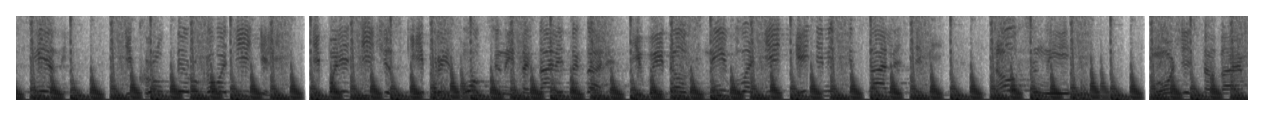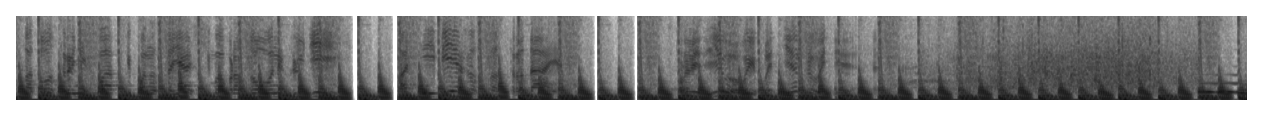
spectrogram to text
Вырастут и крупные руководители, и политические, и производственные, и так далее, и так далее. И вы должны владеть этими специальностями. Должны. Мы очень страдаем от острой нехватки по-настоящему образованных людей. От невежества страдаем. Справедливо вы поддерживаете? Очень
